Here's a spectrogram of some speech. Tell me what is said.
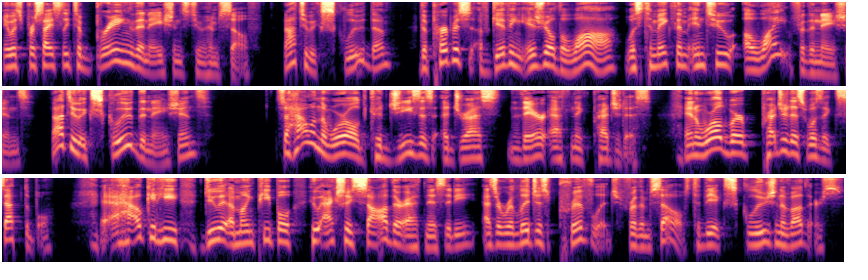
It was precisely to bring the nations to himself, not to exclude them. The purpose of giving Israel the law was to make them into a light for the nations, not to exclude the nations. So, how in the world could Jesus address their ethnic prejudice in a world where prejudice was acceptable? How could he do it among people who actually saw their ethnicity as a religious privilege for themselves to the exclusion of others?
